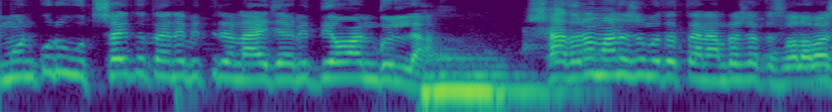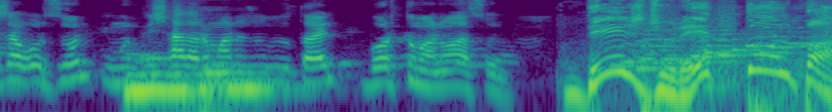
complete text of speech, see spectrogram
এমন কোনো উৎসাহিত তাই ভিতরে নাই যে আমি দেওয়ান বললাম। সাধারণ মানুষের মতো তাই আমরা সাথে চলাবাসা করছেন এমনকি সাধারণ মানুষের মতো তাই বর্তমানও আসুন দেশ জুড়ে তোলপা।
